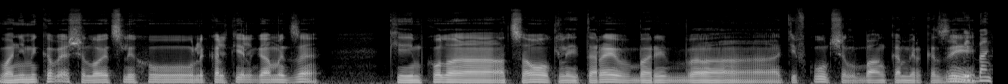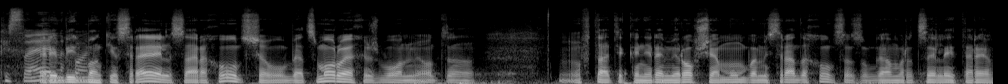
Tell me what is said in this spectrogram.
ואני מקווה שלא יצליחו לקלקל גם את זה. כי עם כל ההצעות להתערב בתפקוד של בנק המרכזי, ריבית בנק ישראל, ריבית נכון. ריבית בנק ישראל, שר החוץ, שהוא בעצמו רואה חשבון, מאוד uh, הופתעתי כנראה מרוב שעמום במשרד החוץ, אז הוא גם רוצה להתערב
